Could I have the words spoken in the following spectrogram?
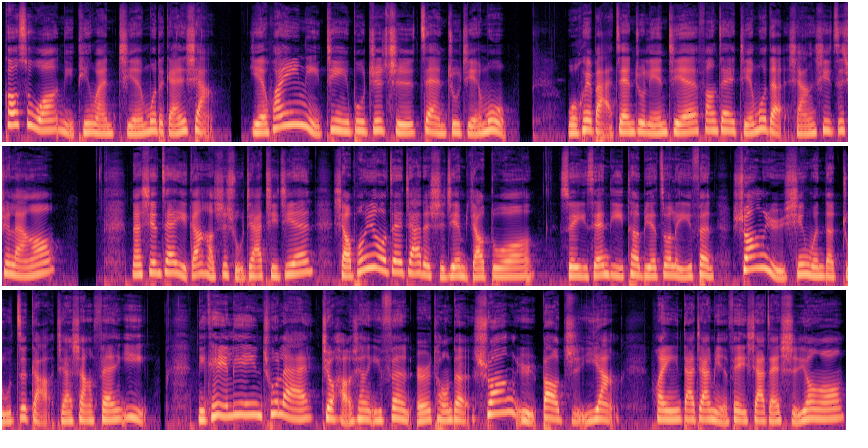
告诉我你听完节目的感想。也欢迎你进一步支持赞助节目，我会把赞助链接放在节目的详细资讯栏哦。那现在也刚好是暑假期间，小朋友在家的时间比较多，所以 Sandy 特别做了一份双语新闻的逐字稿，加上翻译。你可以列印出来，就好像一份儿童的双语报纸一样，欢迎大家免费下载使用哦。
